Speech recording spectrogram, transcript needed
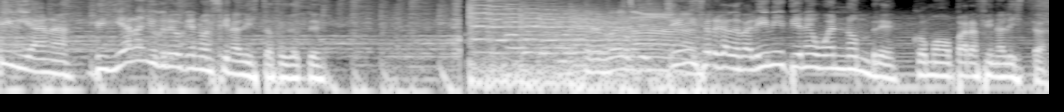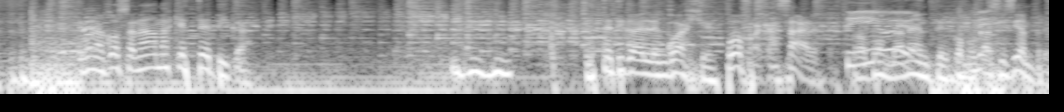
Viviana. Viviana yo creo que no es finalista, fíjate. Jennifer Galvarini tiene buen nombre como para finalista. Es una cosa nada más que estética. estética del lenguaje. Puedo fracasar Sí, como De- casi siempre.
